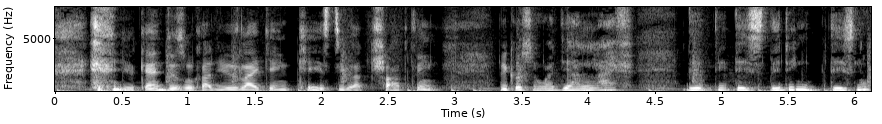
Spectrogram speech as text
you can't just walk out. You're like encased, you are trapped in. Because you know what, their life, they, they, there's, they didn't, there's no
